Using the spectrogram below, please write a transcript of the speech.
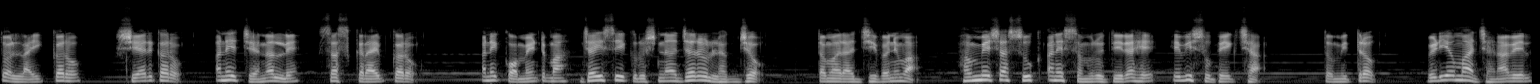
તો લાઈક કરો, શેર કરો અને ચેનલને સબસ્ક્રાઈબ કરો અને કોમેન્ટમાં જય શ્રી કૃષ્ણ જરૂર લખજો. તમારા જીવનમાં હંમેશા સુખ અને સમૃદ્ધિ રહે એવી શુભેચ્છા. તો મિત્રો, વિડીયોમાં જણાવેલ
